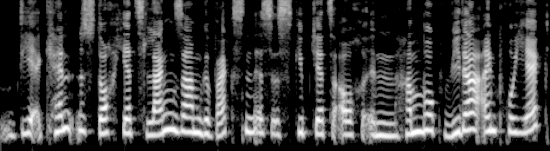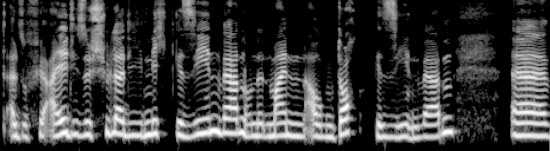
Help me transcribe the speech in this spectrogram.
die Erkenntnis doch jetzt langsam gewachsen ist. Es gibt jetzt auch in Hamburg wieder ein Projekt, also für all diese Schüler, die nicht gesehen werden und in meinen Augen doch gesehen werden, äh,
